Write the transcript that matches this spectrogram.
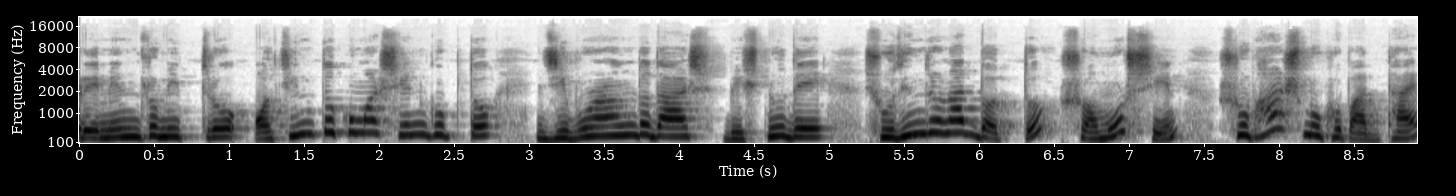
প্রেমেন্দ্র মিত্র, অচিন্ত কুমার সেনগুপ্ত, জীবনানন্দ দাস, বিষ্ণু দে, সুধীন্দ্রনাথ দত্ত, সমর সেন, সুভাষ মুখোপাধ্যায়,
